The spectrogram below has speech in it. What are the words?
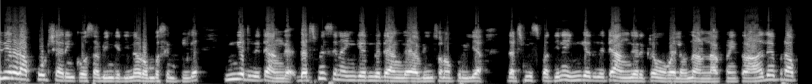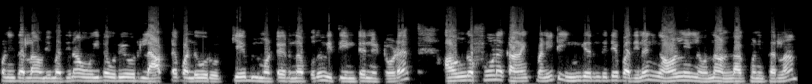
இது என்னடா போர்ட் ஷேரிங் கோர்ஸ் அப்படின்னு கேட்டீங்கன்னா ரொம்ப சிம்பிள் இங்க இருந்துட்டு அங்க. தட்ஸ் மீன்ஸ் நான் இங்க இருந்துட்டு அங்க அப்படின்னு சொன்ன புரியலையா? தட்ஸ் மீன்ஸ் பாத்தீங்கன்னா இங்க இருந்துட்டு அங்க இருக்கிற மொபைல் வந்து அன்லாக் பண்ணி தரலாம். அது எப்படா பண்ணி தரலாம் அப்படின்னு பாத்தீங்கன்னா உங்ககிட்ட ஒரே ஒரு லேப்டாப் அண்ட் ஒரு கேபிள் மட்டும் இருந்தா போதும் வித் இன்டர்நெட்டோட அவங்க போனை கனெக்ட் பண்ணிட்டு இங்க இருந்துட்டே பாத்தீங்கன்னா நீங்க ஆன்லைன்ல வந்து அன்லாக் பண்ணி தரலாம்.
